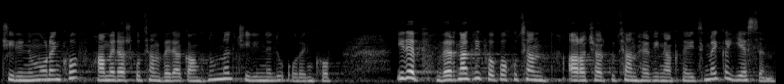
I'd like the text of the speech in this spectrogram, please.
չի լինում օրենքով, համերաշխության վերականգնումն էլ չի լինելու օրենքով։ Իդեպ վերնագրի փոփոխության առաջարկության հեղինակներից մեկը ես եմ։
